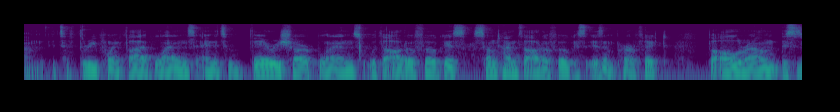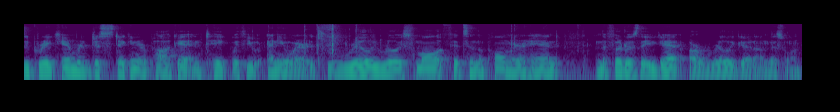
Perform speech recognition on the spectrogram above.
Um, it's a 3.5 lens and it's a very sharp lens with the autofocus. Sometimes the autofocus isn't perfect, but all around, this is a great camera to just stick in your pocket and take with you anywhere. It's really, really small. It fits in the palm of your hand and the photos that you get are really good on this one.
